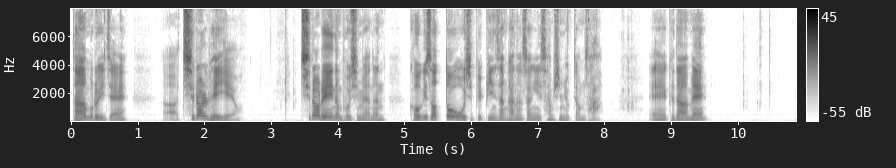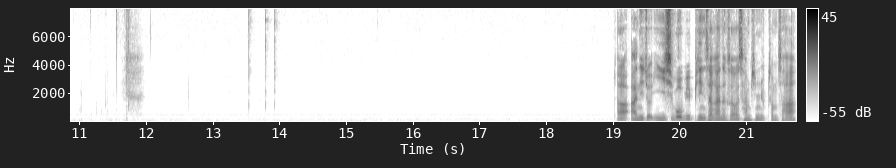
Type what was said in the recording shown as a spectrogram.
다음으로 이제 7월 어, 회의예요. 7월 회의는 보시면은 거기서 또 50bp 인상 가능성이 36.4. 에, 그 다음에 아, 아니죠. 25bp 인상 가능성은 36.4,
